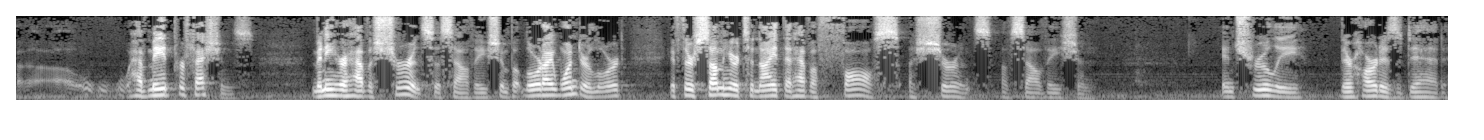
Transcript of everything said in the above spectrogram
uh, have made professions. Many here have assurance of salvation. But Lord, I wonder, Lord, if there's some here tonight that have a false assurance of salvation. And truly, their heart is dead.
